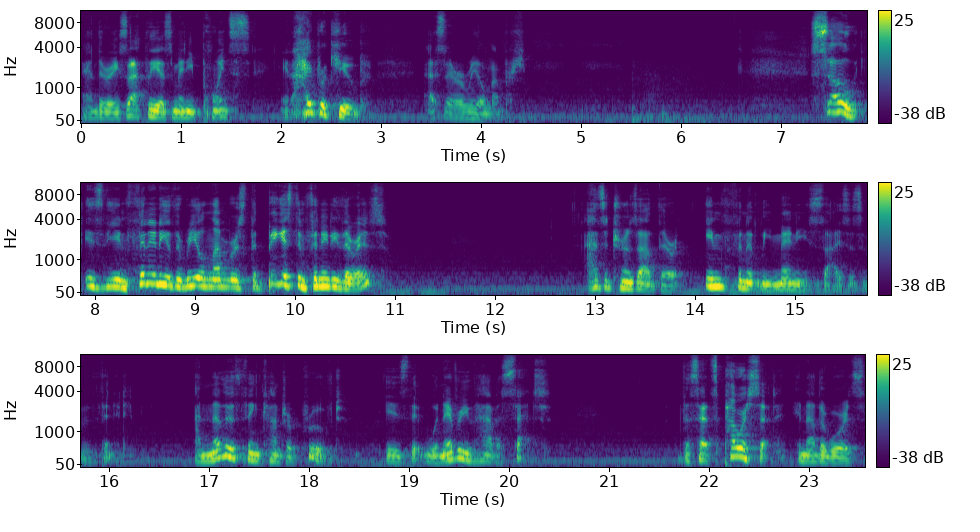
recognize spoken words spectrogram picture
And there are exactly as many points in a hypercube as there are real numbers. So, is the infinity of the real numbers the biggest infinity there is? As it turns out, there are infinitely many sizes of infinity. Another thing Cantor proved is that whenever you have a set, the set's power set, in other words,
